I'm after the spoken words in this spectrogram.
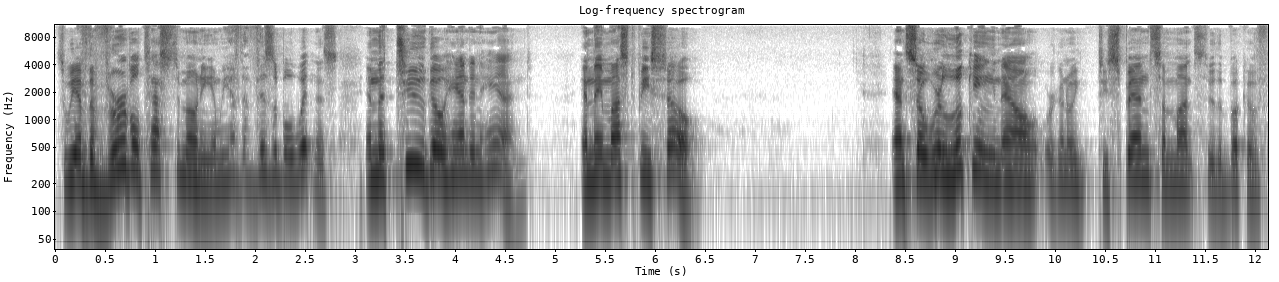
So we have the verbal testimony and we have the visible witness. And the two go hand in hand, and they must be so. And so we're looking now, we're going to spend some months through the book of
